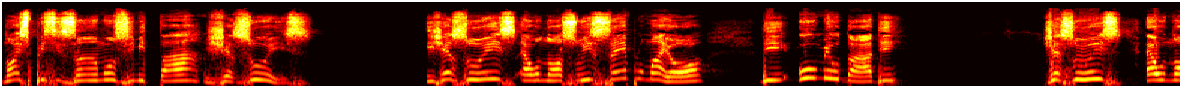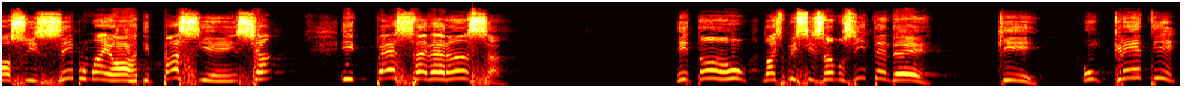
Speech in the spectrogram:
Nós precisamos imitar Jesus. E Jesus é o nosso exemplo maior de humildade. Jesus é o nosso exemplo maior de paciência e perseverança. Então, nós precisamos entender que um crente,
